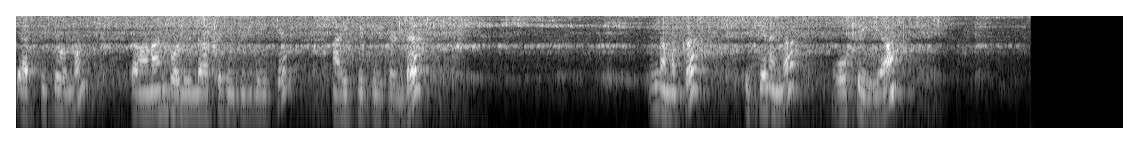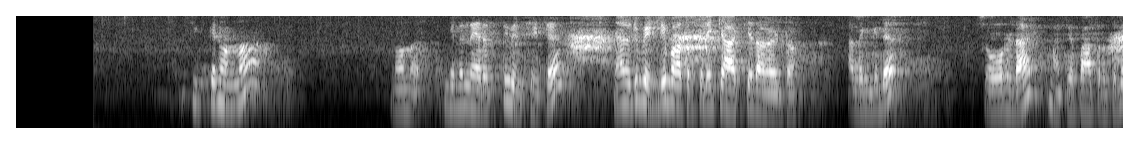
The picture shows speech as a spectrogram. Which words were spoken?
ക്യാപ്സിക്കം ഒന്നും കാണാൻ പോലുമില്ലാത്ത രീതിയിലേക്ക് ആയി കിട്ടിയിട്ടുണ്ട്. നമുക്ക് ചിക്കൻ അങ്ങ് ഓഫ് ചെയ്യാം. ചിക്കൻ ഒന്ന് ഒന്ന് ഇങ്ങനെ നിരത്തി വെച്ചിട്ട് ഞാനൊരു വലിയ പാത്രത്തിലേക്ക് ആക്കിയതാണ് കേട്ടോ. അല്ലെങ്കിൽ ചോറിടാൻ മറ്റേ പാത്രത്തിൽ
